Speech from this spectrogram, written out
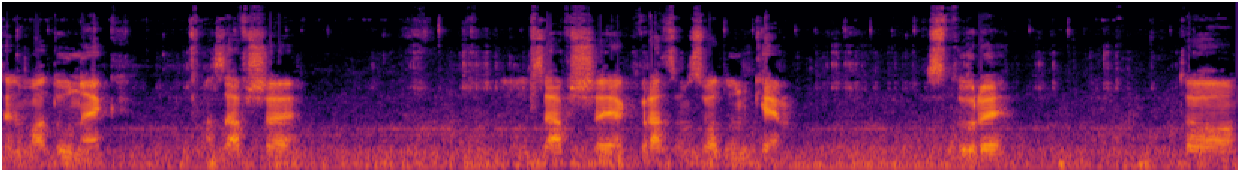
ten ładunek, a zawsze zawsze jak wracam z ładunkiem z tury, to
